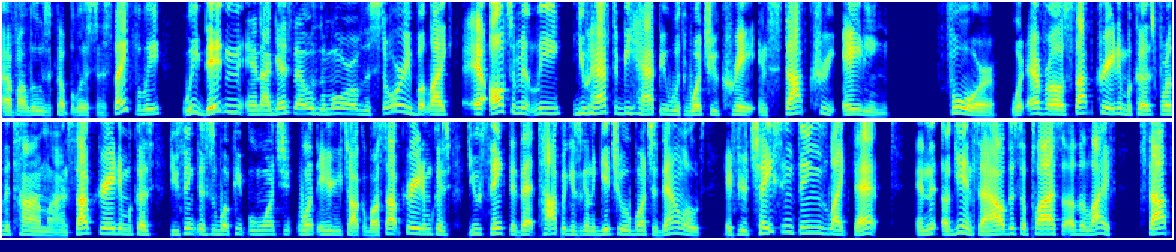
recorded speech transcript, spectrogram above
if I lose a couple listeners. Thankfully, we didn't, and I guess that was the moral of the story. But like, ultimately, you have to be happy with what you create and stop creating for whatever else. Stop creating because for the timeline. Stop creating because you think this is what people want you want to hear you talk about. Stop creating because you think that that topic is going to get you a bunch of downloads. If you're chasing things like that, and again to how this applies to other life, stop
